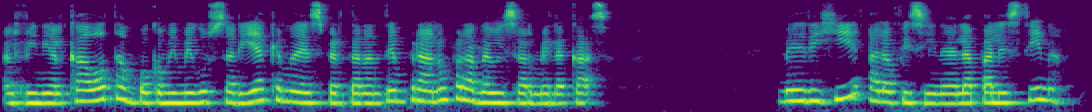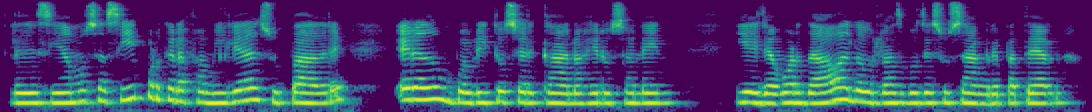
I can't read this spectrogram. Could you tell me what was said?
Al fin y al cabo, tampoco a mí me gustaría que me despertaran temprano para revisarme la casa. Me dirigí a la oficina de la Palestina. Le decíamos así porque la familia de su padre era de un pueblito cercano a Jerusalén, y ella guardaba los rasgos de su sangre paterna.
